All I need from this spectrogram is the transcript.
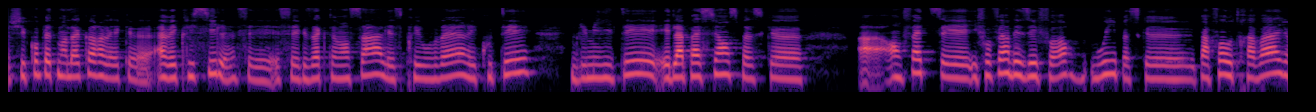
Je suis complètement d'accord avec, euh, avec Lucille. C'est exactement ça, l'esprit ouvert, écouter, de l'humilité et de la patience parce que en fait, il faut faire des efforts, oui, parce que parfois au travail,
